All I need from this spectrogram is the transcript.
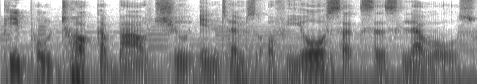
people talk about you in terms of your success levels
